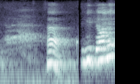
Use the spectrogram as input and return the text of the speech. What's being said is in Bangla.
হ্যাঁ। তুমি দেওয়া নেই?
